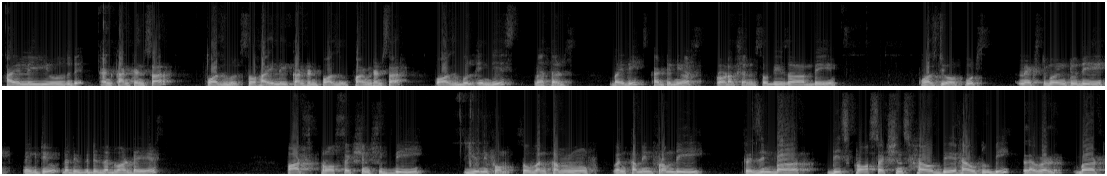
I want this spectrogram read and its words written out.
highly used and contents are possible. So highly content contents are possible in these methods by the continuous production. So these are the positive outputs. Next going to the negative that is the disadvantages. Parts cross section should be uniform. So when coming when coming from the resin bath these cross sections have be have to be leveled. But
